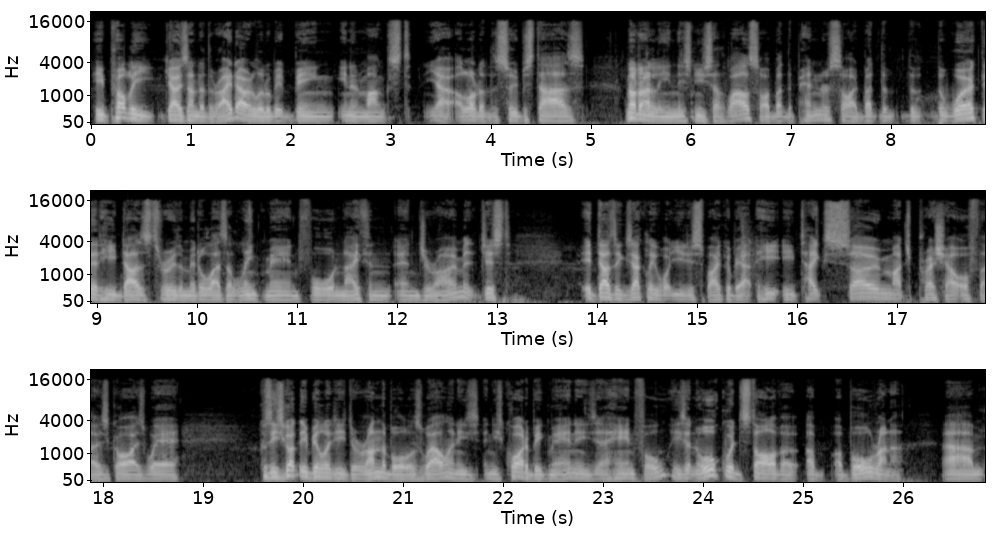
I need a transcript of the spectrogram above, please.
he probably goes under the radar a little bit, being in and amongst you know, a lot of the superstars, not only in this New South Wales side but the Penrith side, but the, the the work that he does through the middle as a link man for Nathan and Jarome, it just it does exactly what you just spoke about. He he takes so much pressure off those guys where because he's got the ability to run the ball as well, and he's and he's quite a big man. And he's a handful. He's an awkward style of a, a, a ball runner, um,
